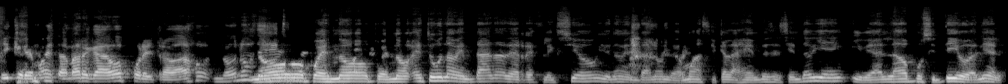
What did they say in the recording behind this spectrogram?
y queremos estar amargados por el trabajo, no nos No, pues no, pues no. Esto es una ventana de reflexión y una ventana donde vamos a hacer que la gente se sienta bien y vea el lado positivo, Daniel.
